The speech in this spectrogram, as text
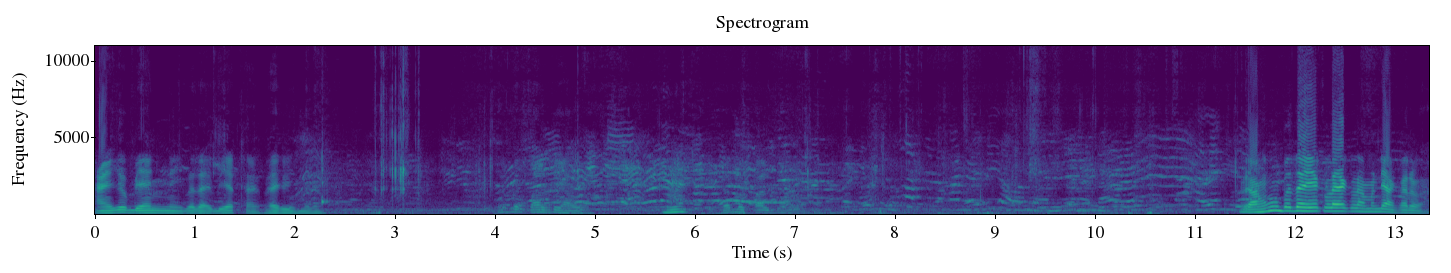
અહીં જો બેન નહીં બધા બેઠા ભાઈ બધા હું બધા એકલા એકલા મંડ્યા કરવા?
